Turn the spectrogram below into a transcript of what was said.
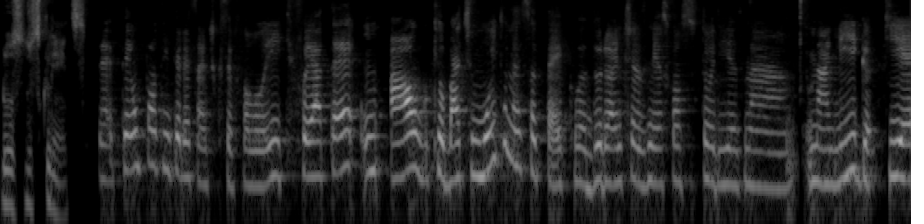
dos, dos clientes. É, tem um ponto interessante que você falou aí, que foi até um, algo que eu bati muito nessa tecla durante as minhas consultorias na, na Liga, que é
